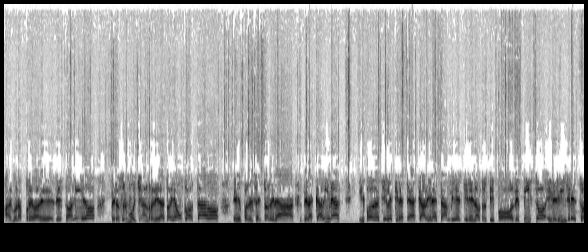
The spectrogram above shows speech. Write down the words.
algunas pruebas de, sonido, pero son muchas en realidad. Estoy a un costado eh, por el sector de las, de las cabinas y puedo decirles que las, cabinas también tienen otro tipo de piso y el ingreso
